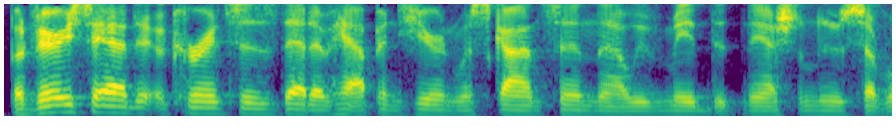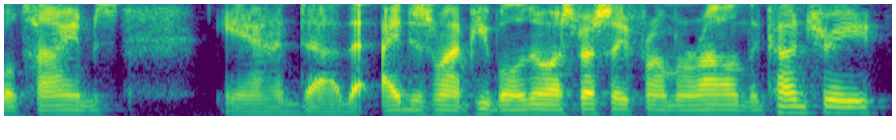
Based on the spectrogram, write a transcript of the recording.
but very sad occurrences that have happened here in Wisconsin. Uh, we've made the national news several times, and uh, I just want people to know, especially from around the country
